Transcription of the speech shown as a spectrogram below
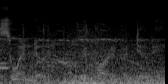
Swindle, reporting for duty.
